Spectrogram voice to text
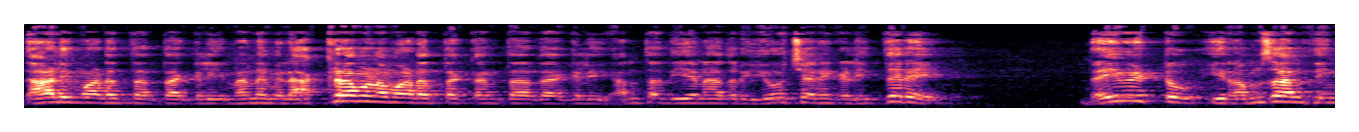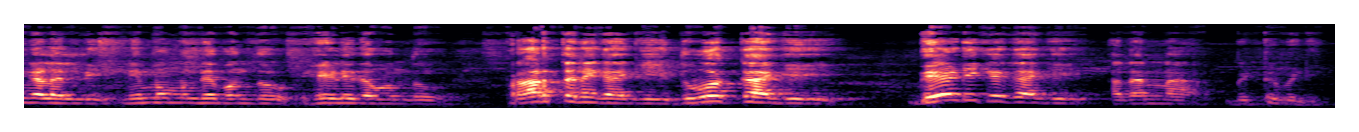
ದಾಳಿ ಮಾಡತಕ್ಕಂತಾಗಲಿ ನನ್ನ ಮೇಲೆ ಆಕ್ರಮಣ ಮಾಡತಕ್ಕಂಥದ್ದಾಗಲಿ, ಅಂಥದ್ದು ಏನಾದರೂ ಯೋಚನೆಗಳಿದ್ದರೆ ದಯವಿಟ್ಟು ಈ ರಂಜಾನ್ ತಿಂಗಳಲ್ಲಿ ನಿಮ್ಮ ಮುಂದೆ ಬಂದು ಹೇಳಿದ ಒಂದು ಪ್ರಾರ್ಥನೆಗಾಗಿ, ದುವಕ್ಕಾಗಿ, ಬೇಡಿಕೆಗಾಗಿ ಅದನ್ನು ಬಿಟ್ಟು ಬಿಡಿ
